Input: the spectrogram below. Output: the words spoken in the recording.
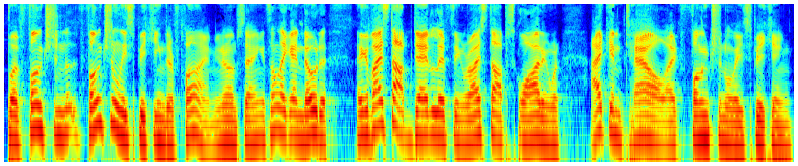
but function functionally speaking, they're fine. You know what I'm saying? It's not like I know to like if I stop deadlifting or I stop squatting, I can tell like functionally speaking.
